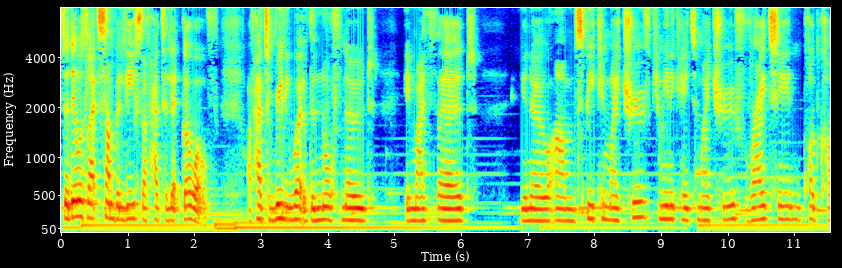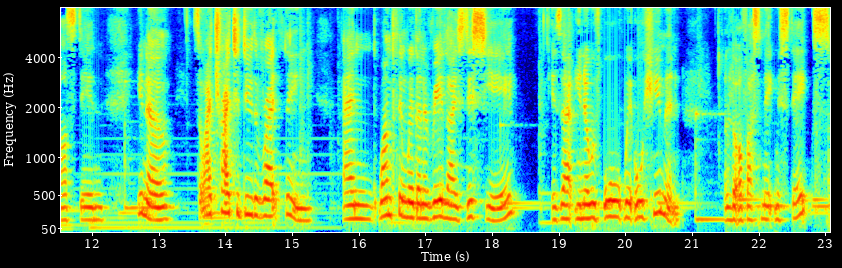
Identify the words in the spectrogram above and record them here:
So there was like some beliefs I've had to let go of. I've had to really work with the North Node in my third, you know, um, speaking my truth, communicating my truth, writing, podcasting, you know. So I try to do the right thing. And one thing we're going to realize this year is that, you know, we've all we're all human. A lot of us make mistakes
